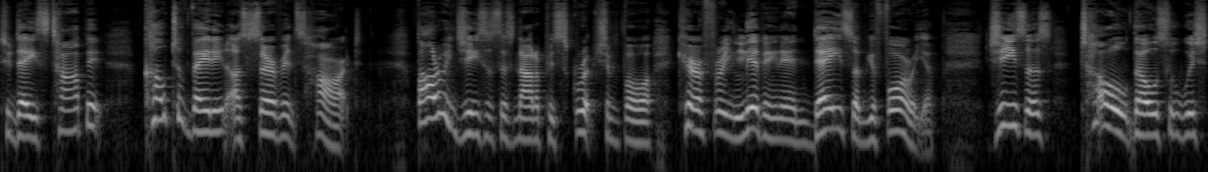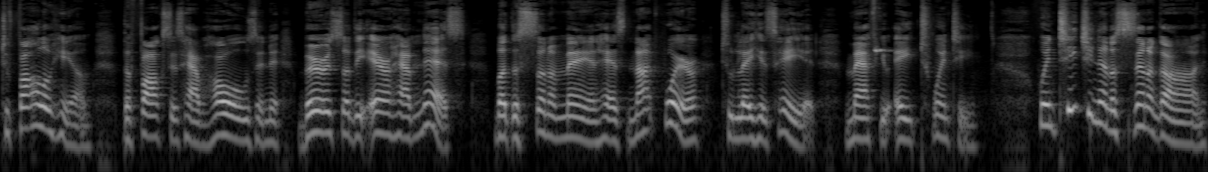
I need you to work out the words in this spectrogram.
Today's topic cultivating a servant's heart. Following Jesus is not a prescription for carefree living in days of euphoria. Jesus told those who wish to follow him, The foxes have holes and the birds of the air have nests, but the Son of Man has not where to lay his head. Matthew 8 20. When teaching in a synagogue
